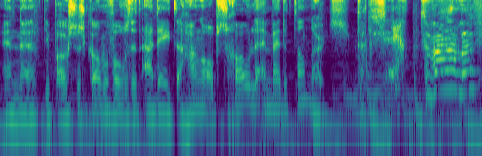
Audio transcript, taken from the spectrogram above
En eh, die posters komen volgens het AD te hangen op scholen en bij de tandarts. Dat is echt 12?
